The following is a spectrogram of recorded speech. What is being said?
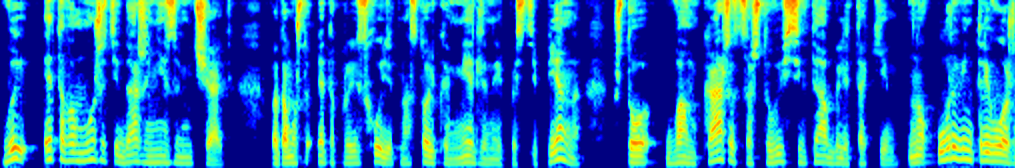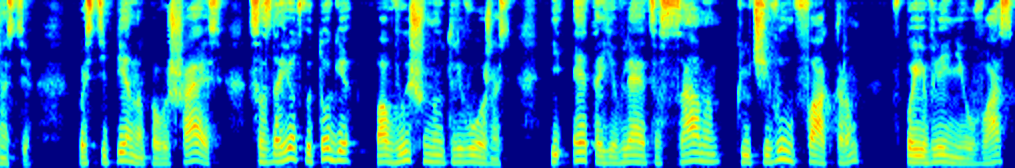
Вы этого можете даже не замечать, потому что это происходит настолько медленно и постепенно, что вам кажется, что вы всегда были таким. Но уровень тревожности, постепенно повышаясь, создает в итоге повышенную тревожность. И это является самым ключевым фактором в появлении у вас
